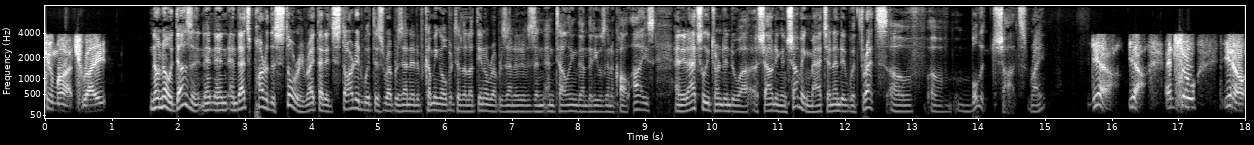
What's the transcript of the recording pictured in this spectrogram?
too much, right? No, no, it doesn't, and, and and that's part of the story, right? That it started with this representative coming over to the Latino representatives and, and telling them that he was going to call ICE, and it actually turned into a, a, shouting and shoving match and ended with threats of of bullet shots, right? Yeah, yeah, and so you know,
